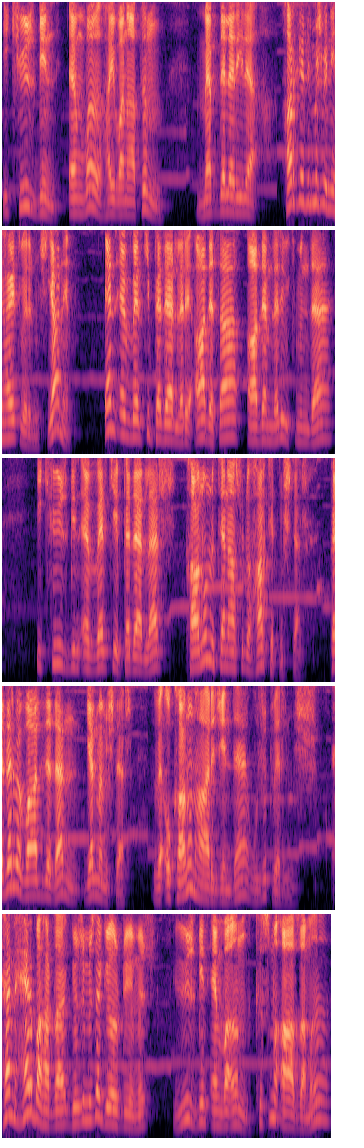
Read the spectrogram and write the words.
200 bin enva hayvanatın mebdeleriyle hark edilmiş ve nihayet verilmiş. Yani en evvelki pederleri adeta Ademleri hükmünde 200 bin evvelki pederler kanunu tenasülü hark etmişler. Peder ve valideden gelmemişler ve o kanun haricinde vücut verilmiş. Hem her baharda gözümüzde gördüğümüz 100 bin envaın kısmı azamı,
